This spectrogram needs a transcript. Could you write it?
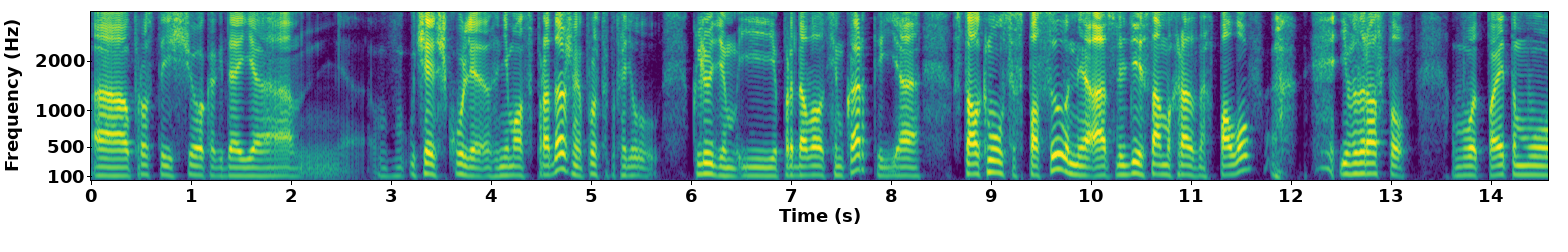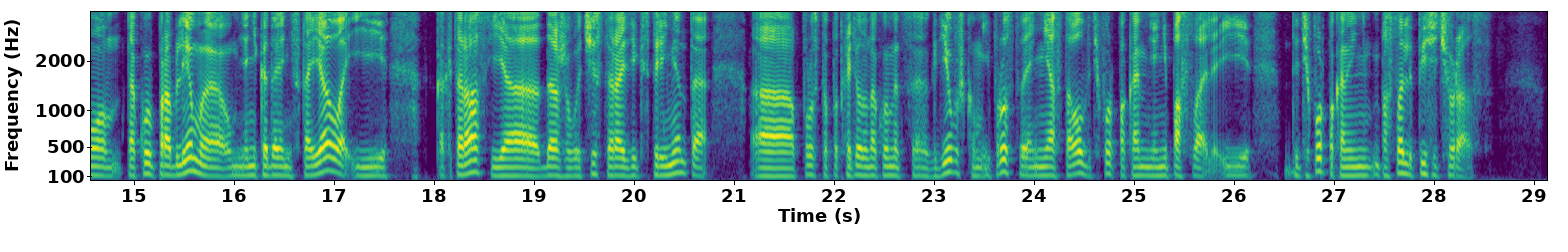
А, просто еще, когда я, учась в школе, занимался продажами, я просто подходил к людям и продавал сим-карты, я столкнулся с посылами от людей самых разных полов и возрастов. Вот, поэтому такой проблемы у меня никогда не стояло, и как-то раз я даже вот чисто ради эксперимента а, просто подходил знакомиться к девушкам и просто не оставал до тех пор, пока меня не послали. И до тех пор, пока меня не послали тысячу раз.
